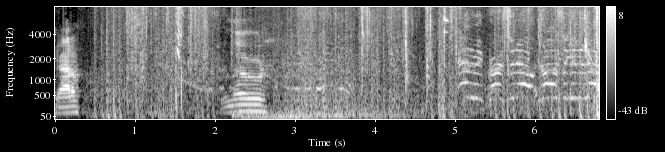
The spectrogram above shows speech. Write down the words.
Got him. Reload. Enemy personnel crossing in the open.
